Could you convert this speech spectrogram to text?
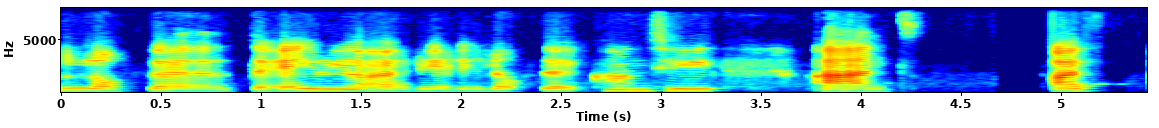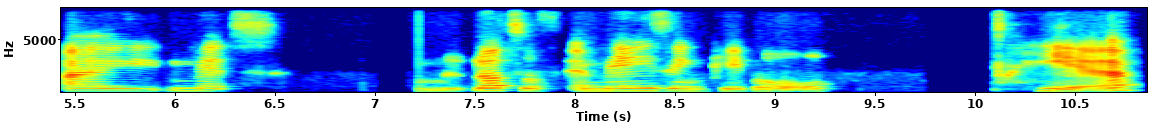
love the, the area. I really love the county, And I've I met lots of amazing people here,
